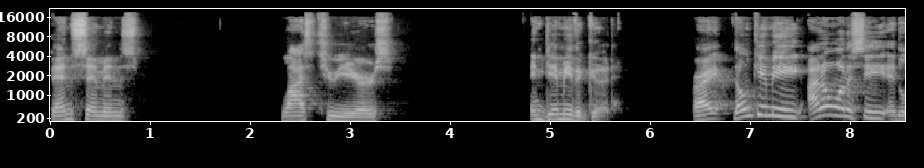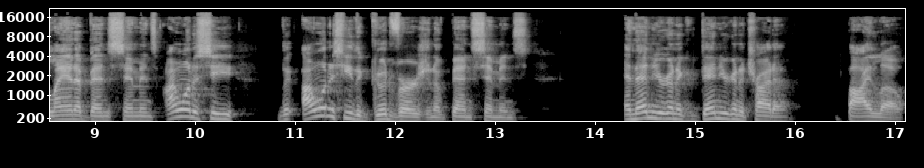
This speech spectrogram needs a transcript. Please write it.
Ben Simmons last two years and give me the good. right? Don't give me. I don't want to see Atlanta Ben Simmons. I want to see the. I want to see the good version of Ben Simmons, and then you're gonna then you're gonna try to buy low.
